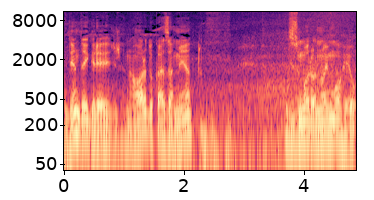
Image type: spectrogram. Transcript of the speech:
dentro da igreja, na hora do casamento, desmoronou e morreu.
